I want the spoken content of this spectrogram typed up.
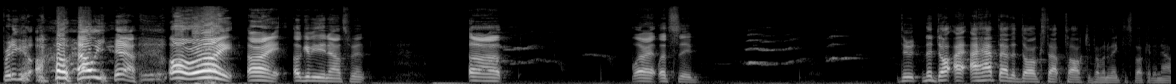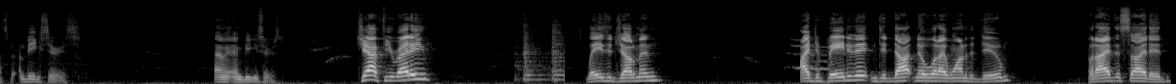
Pretty good. Oh hell yeah! All right, all right. I'll give you the announcement. Uh. All right, let's see. Dude, the dog. I, I have to have the dog stop talking if I'm gonna make this fucking announcement. I'm being serious. I'm, I'm being serious. Jeff, you ready? Ladies and gentlemen, I debated it and did not know what I wanted to do, but I decided,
